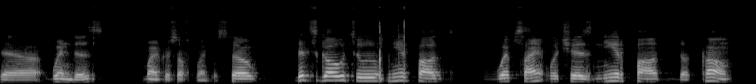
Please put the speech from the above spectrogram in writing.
the Windows, Microsoft Windows. So let's go to Nearpod website, which is nearpod.com.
